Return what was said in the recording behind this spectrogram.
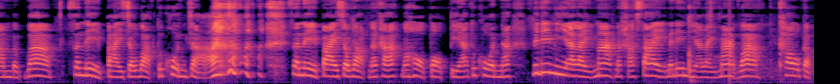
ามแบบว่าเสน่ห์ปลายจวักทุกคนจ๋า เสน่ห์ปลายจวักนะคะ มาห่อปอบเปี๊ยะทุกคนนะ ไม่ได้มีอะไรมากนะคะไส้ไม่ได้มีอะไรมากว่าเข้ากับ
